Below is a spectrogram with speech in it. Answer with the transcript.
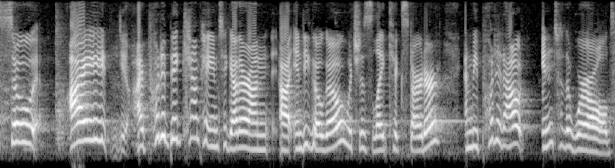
so I, I put a big campaign together on uh, Indiegogo, which is like Kickstarter, and we put it out into the world.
